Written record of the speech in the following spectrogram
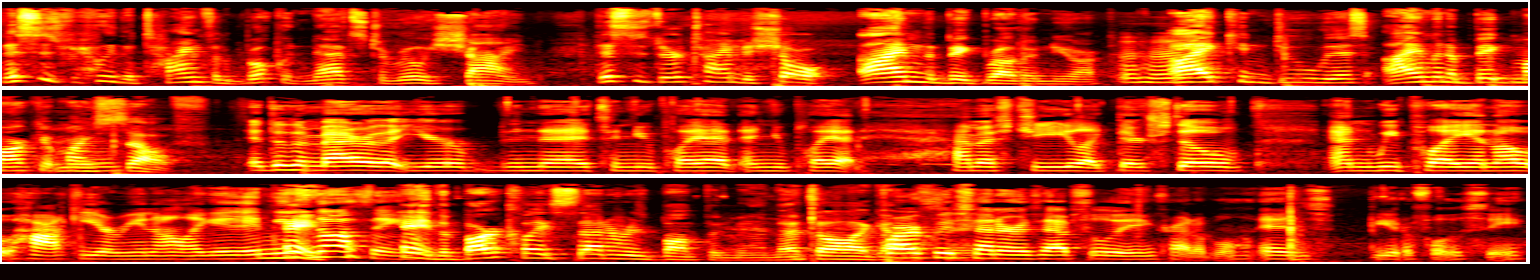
this is really the time for the Brooklyn Nets to really shine. This is their time to show I'm the big brother in New York. I can do this. I'm in a big market myself. It doesn't matter that you're the Nets and you play at and you play at MSG. Like they're still, and we play in a hockey arena. Like it, it means Hey, nothing. Hey, the Barclays Center is bumping, man. That's all I got. Barclays. Center is absolutely incredible. It is beautiful to see.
